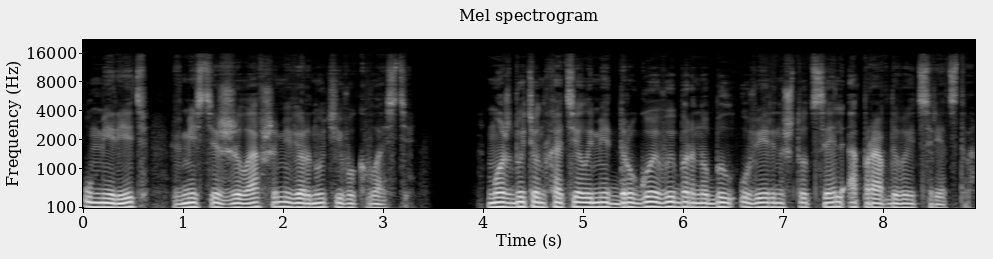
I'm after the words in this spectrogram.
умереть вместе с желавшими вернуть его к власти. Может быть, он хотел иметь другой выбор, но был уверен, что цель оправдывает средства.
